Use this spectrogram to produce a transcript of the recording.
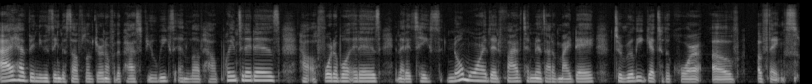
I have been using the Self Love Journal for the past few weeks and love how pointed it is, how affordable it is, and that it takes no more than five ten minutes out of my day to really get to the core of, of things.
